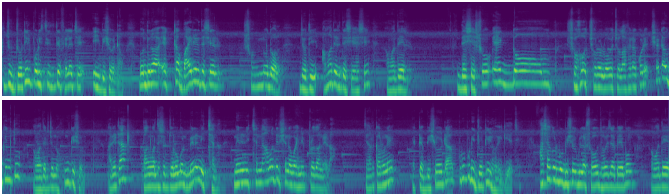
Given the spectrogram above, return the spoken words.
কিছু জটিল পরিস্থিতিতে ফেলেছে এই বিষয়টাও। বন্ধুরা, একটা বাইরের দেশের সৈন্যদল যদি আমাদের দেশে এসে, আমাদের দেশে একদম সহজ সরলভাবে চলাফেরা করে, সেটাও কিন্তু আমাদের জন্য হুমকি স্বরূপ। আর এটা বাংলাদেশের জনগণ মেনে নিচ্ছে না। মেনে নিচ্ছেন না আমাদের সেনাবাহিনীর প্রধানেরা। যার কারণে একটা বিষয়টা পুরোপুরি জটিল হয়ে গিয়েছে। আশা করব বিষয়গুলো সহজ হয়ে যাবে এবং আমাদের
